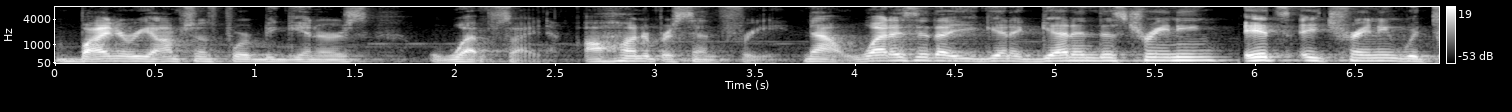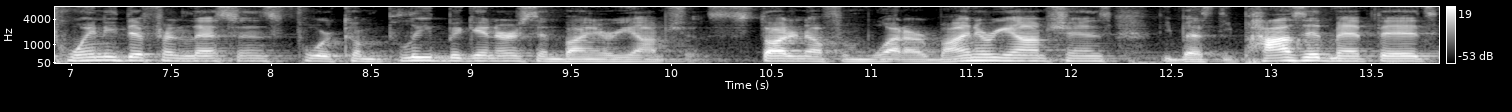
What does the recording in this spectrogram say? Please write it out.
binary options for beginners website 100% free. Now what is it that you're gonna get in this training? It's a training with 20 different lessons for complete beginners and binary options. Starting off from what are binary options the best deposit methods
